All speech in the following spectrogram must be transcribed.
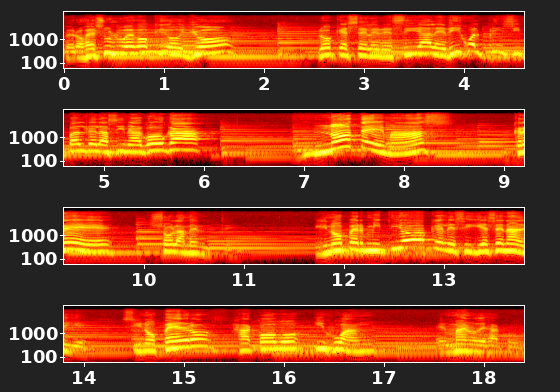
Pero Jesús luego que oyó lo que se le decía, le dijo al principal de la sinagoga, no temas, cree solamente. Y no permitió que le siguiese nadie, sino Pedro, Jacobo y Juan, hermano de Jacobo.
